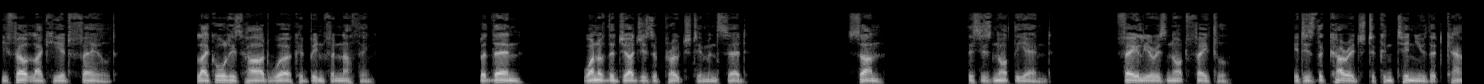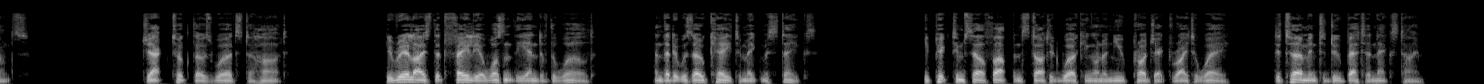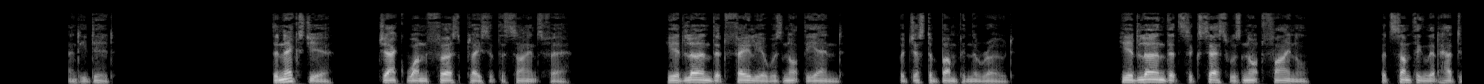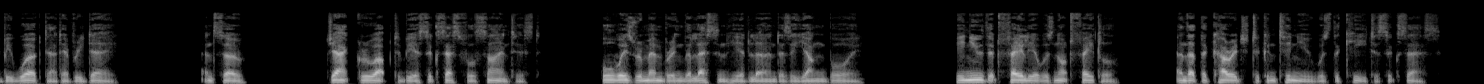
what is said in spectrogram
He felt like he had failed, like all his hard work had been for nothing. But then, one of the judges approached him and said, Son, this is not the end. Failure is not fatal. It is the courage to continue that counts. Jack took those words to heart. He realized that failure wasn't the end of the world, and that it was okay to make mistakes. He picked himself up and started working on a new project right away, determined to do better next time and he did. The next year, Jack won first place at the science fair. He had learned that failure was not the end, but just a bump in the road. He had learned that success was not final, but something that had to be worked at every day. And so, Jack grew up to be a successful scientist, always remembering the lesson he had learned as a young boy. He knew that failure was not fatal, and that the courage to continue was the key to success.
